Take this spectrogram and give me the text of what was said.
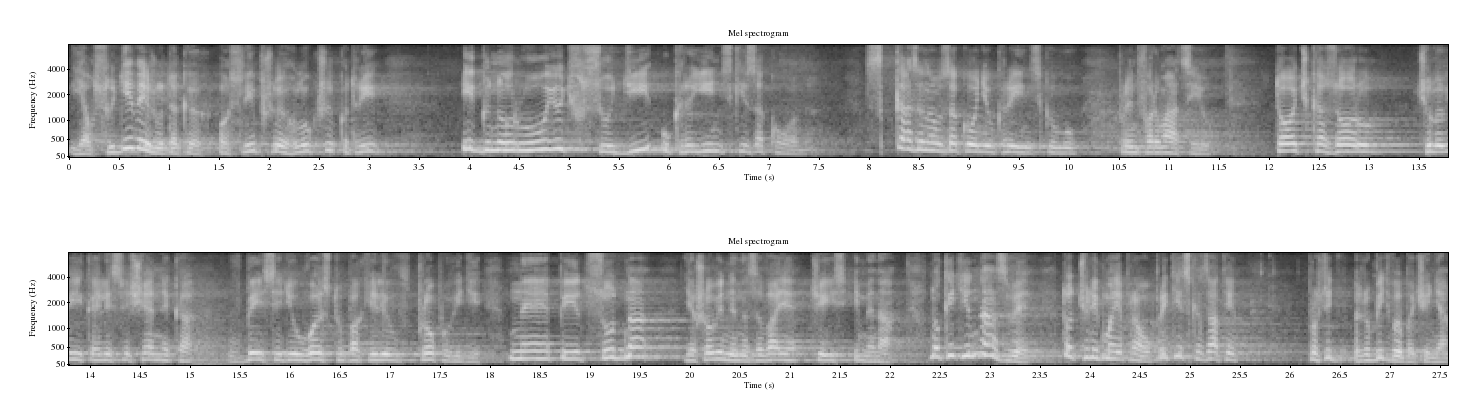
я в суді вижу таких осліпших, глухших, котрі ігнорують в суді українські закони. Сказано в законі українському про інформацію. Точка зору чоловіка або священника в бесіді, у виступах або в проповіді не підсудна, якщо він не називає чиїсь імена. Ну, ті назви, тот чоловік має право прийти і сказати, просить, зробіть вибачення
